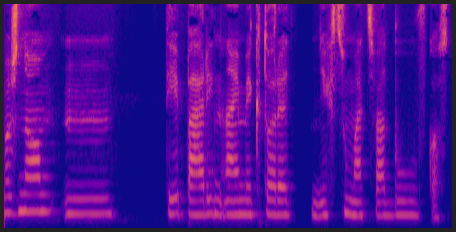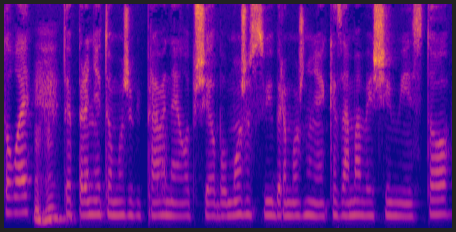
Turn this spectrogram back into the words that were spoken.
Možno mm, tie páry, najmä ktoré nechcú mať svadbu v kostole, mm-hmm. to je pre ne to môže byť práve najlepšie, lebo môžu si vybrať možno nejaké zaujímavejšie miesto,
